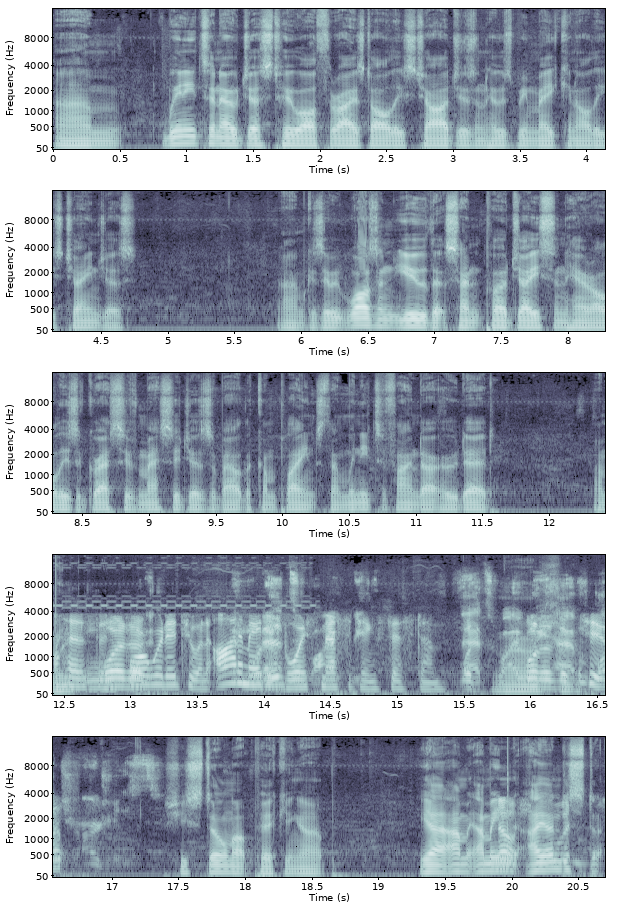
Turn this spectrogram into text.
Um, we need to know just who authorized all these charges and who's been making all these changes. Because if it wasn't you that sent poor Jason here all these aggressive messages about the complaints, then we need to find out who did. I Call has mean, been forwarded to an automated voice why we- messaging system. That's why What we is have Two. charges. she's still not picking up. Yeah, I mean, I mean, No, I understand.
